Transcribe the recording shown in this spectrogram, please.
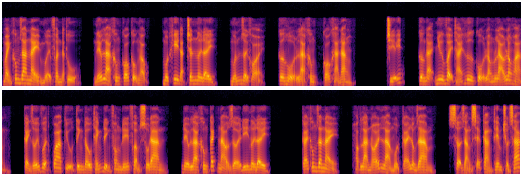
mảnh không gian này mười phần đặc thù, nếu là không có cổ ngọc, một khi đặt chân nơi đây, muốn rời khỏi, cơ hồ là không có khả năng. Chỉ ít, cường đại như vậy thái hư cổ long lão long hoàng, cảnh giới vượt qua cựu tinh đấu thánh đỉnh phong đế phẩm số đan, đều là không cách nào rời đi nơi đây. Cái không gian này, hoặc là nói là một cái lồng giam, sợ rằng sẽ càng thêm chuẩn xác.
